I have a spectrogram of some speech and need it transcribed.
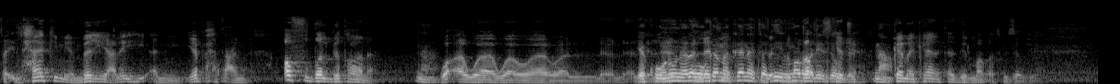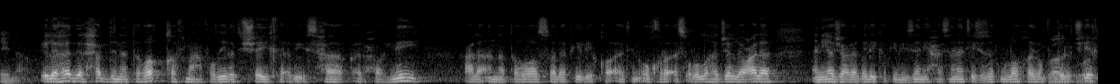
فالحاكم ينبغي عليه أن يبحث عن أفضل بطانة نعم. و و و و يكونون له كما كانت هذه المرأة لزوجها. نعم. كما كانت هذه المرأة لزوجها أي نعم إلى هذا الحد نتوقف مع فضيلة الشيخ أبي إسحاق الحويني على أن نتواصل في لقاءات أخرى أسأل الله جل وعلا أن يجعل ذلك في ميزان حسناته جزاكم الله خيرا فضيلة الشيخ.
